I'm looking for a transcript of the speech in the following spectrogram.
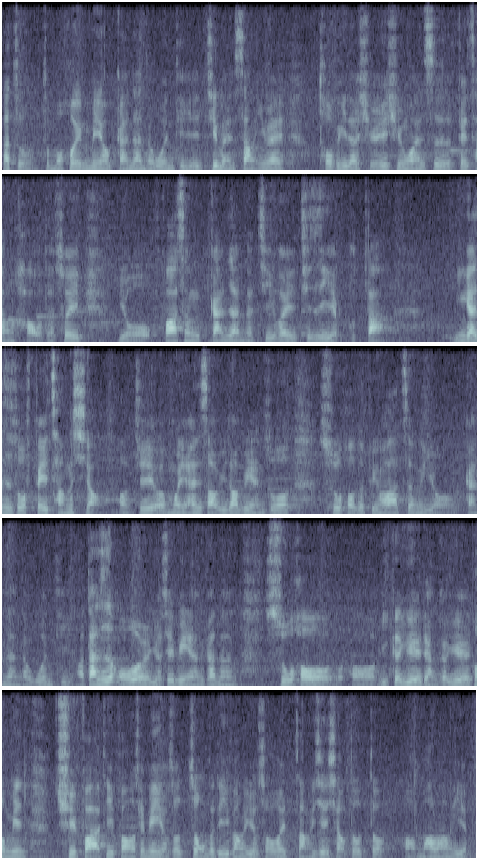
那怎怎么会没有感染的问题？基本上因为头皮的血液循环是非常好的，所以有发生感染的机会其实也不大，应该是说非常小。哦，其实我们也很少遇到病人说术后的并发症有感染的问题啊。但是偶尔有些病人可能术后哦一个月两个月后面取法的地方前面有时候重的地方有时候会长一些小痘痘哦毛囊炎。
